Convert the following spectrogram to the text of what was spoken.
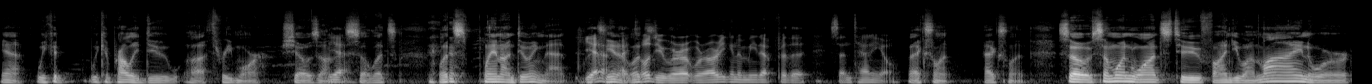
Yeah, we could we could probably do uh, three more shows on Yeah. this. So let's let's plan on doing that. Yeah, Let's, you know, I told you we're we're already going to meet up for the centennial. Excellent. Excellent. So if someone wants to find you online or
